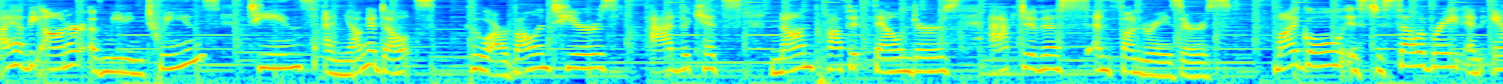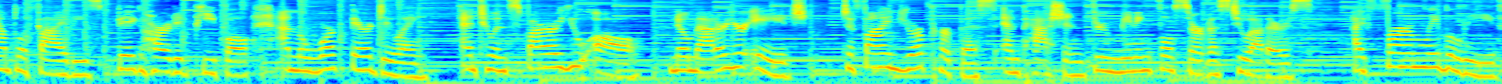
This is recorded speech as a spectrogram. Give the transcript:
I have the honor of meeting tweens, teens, and young adults who are volunteers, advocates, nonprofit founders, activists, and fundraisers. My goal is to celebrate and amplify these big hearted people and the work they're doing, and to inspire you all, no matter your age, to find your purpose and passion through meaningful service to others. I firmly believe,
